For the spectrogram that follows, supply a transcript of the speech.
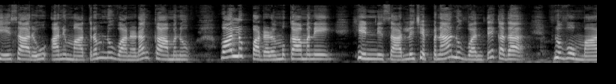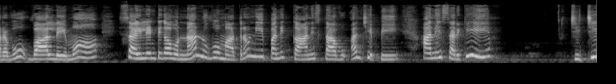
చేశారు అని మాత్రం నువ్వు అనడం కామను. వాళ్ళు పడడం కామనే. ఎన్నిసార్లు చెప్పినా నువ్వంతే కదా. నువ్వు మారవు వాళ్ళేమో సైలెంట్గా ఉన్నా నువ్వు మాత్రం నీ పని కానిస్తావు అని చెప్పి అనేసరికి చిచ్చి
